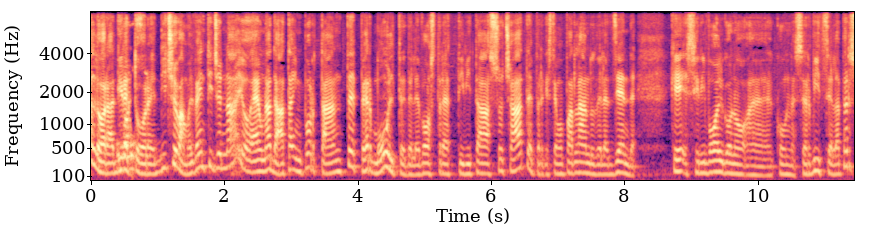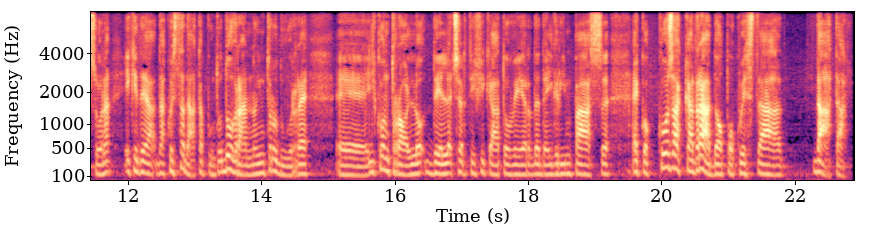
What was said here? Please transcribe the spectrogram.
Allora, direttore, dicevamo il 20 gennaio è una data importante per molte delle vostre attività associate perché stiamo parlando delle aziende che si rivolgono eh, con servizi alla persona e che da, da questa data appunto dovranno introdurre eh, il controllo del certificato verde, del Green Pass. Ecco, cosa accadrà dopo questa data?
